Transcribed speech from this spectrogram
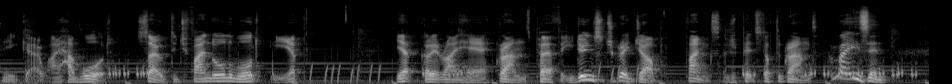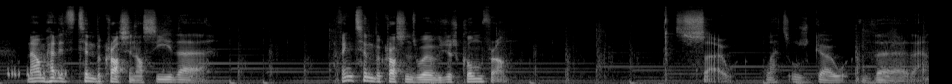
There you go. I have wood. So, did you find all the wood? Yep. Yep, got it right here. Grand. Perfect. You're doing such a great job. Thanks. I just picked it off the ground. Amazing. Now I'm headed to Timber Crossing. I'll see you there. I think Timber Crossing's where we've just come from. So, let us go there then.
